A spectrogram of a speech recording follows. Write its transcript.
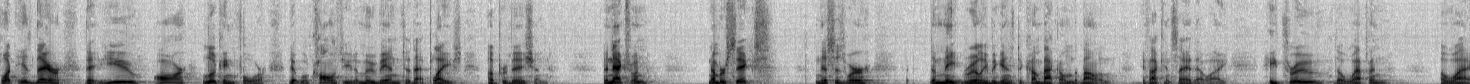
What is there that you are looking for that will cause you to move into that place of provision? The next one, number six, and this is where the meat really begins to come back on the bone, if I can say it that way. He threw the weapon away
